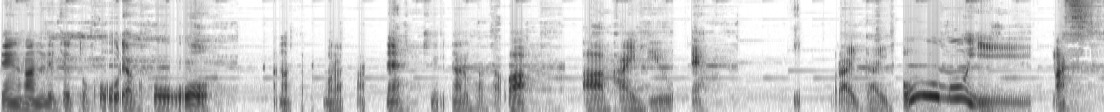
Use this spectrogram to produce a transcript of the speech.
前半でちょっと攻略法を話してもらったんでね、気になる方は、アーカイビューをね、聞いてもらいたいと思います。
